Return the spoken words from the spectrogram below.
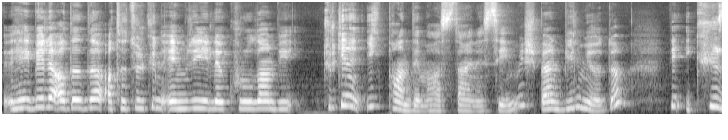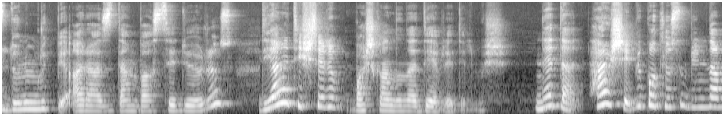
Heybeliada'da Atatürk'ün emriyle kurulan bir Türkiye'nin ilk pandemi hastanesiymiş. Ben bilmiyordum. Ve 200 dönümlük bir araziden bahsediyoruz. Diyanet İşleri Başkanlığı'na devredilmiş. Neden? Her şey bir bakıyorsun bilmem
